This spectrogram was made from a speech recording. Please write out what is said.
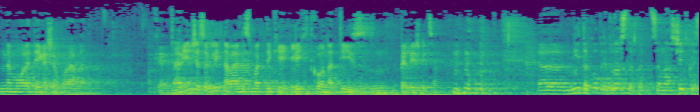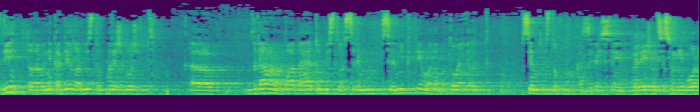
ne more tega še uporabljati. Okay. Ne vem, če so glih navadni smrtniki glih tako na ti z beležnico. Uh, ni tako preprosto, kot se na začetku zdi, to, da v neka dela v bistvu moraš vložiti. Uh, Verjamem pa, da je to v bistvu strem, stremi k temu, da bo to enkrat vsem dostopno. Bistvu, beležnice so mi bolj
